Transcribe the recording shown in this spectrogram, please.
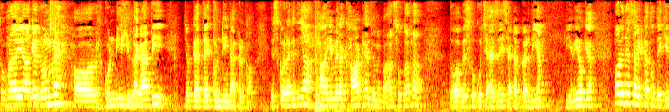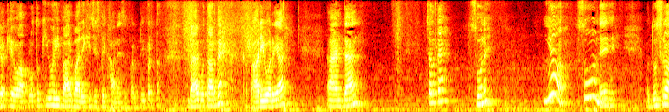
तो भाई, आगे रूम में और कुंडी ही लगा दी, जो कहते हैं कुंडी ना खड़काओ। इसको रख दिया। हाँ ये मेरा खाट है, जो मैं बाहर सोता था। तो अब इसको कुछ ऐसे ही सेटअप कर दिया। ये भी हो गया। और इधर साइड का तो देख ही रखे हो आप लोग तो क्यों ही बार बार एक ही चीज़ दिखाने से फ़र्क नहीं पड़ता। बैग उतार दें, भारी हो रहा है। एंड देन चलते हैं, सोने। या, सोने। दूसरा,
